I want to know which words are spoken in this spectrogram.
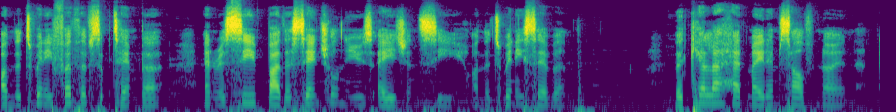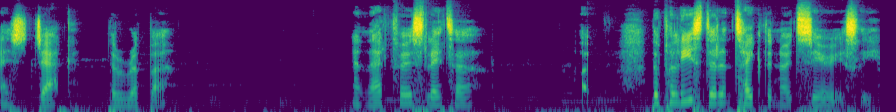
on the 25th of September and received by the Central News Agency on the 27th, the killer had made himself known as Jack the Ripper. And that first letter uh, the police didn't take the note seriously,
